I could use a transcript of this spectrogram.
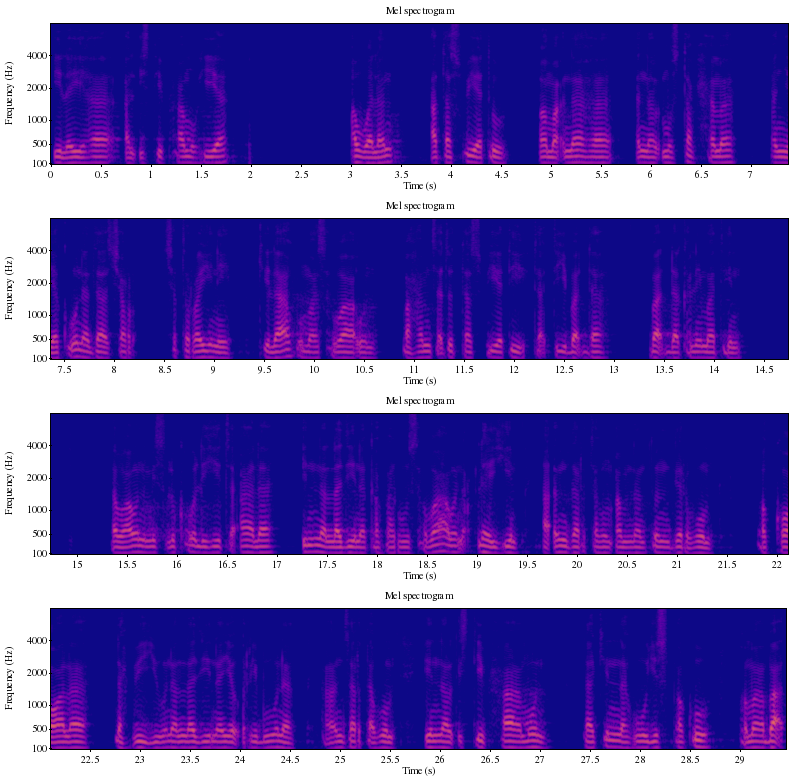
ilaiha al istifhamu hiya awalan ataswiyatu wa maknaha anna al mustafhama an yakuna da syar syatraini kilahuma sawa'un wa hamzatu taswiyati ta'ti ba'da ba'da kalimatin. Sawa'un mislu qawlihi ta'ala innal ladzina kafaru sawa'un 'alaihim a anzartahum am lam tunzirhum? Wa qala nabiyyuna alladzina yu'ribuna anzartahum innal istifhamun lakinnahu yusbaku wa ma ba'd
